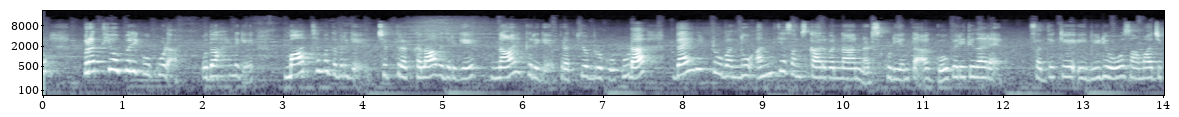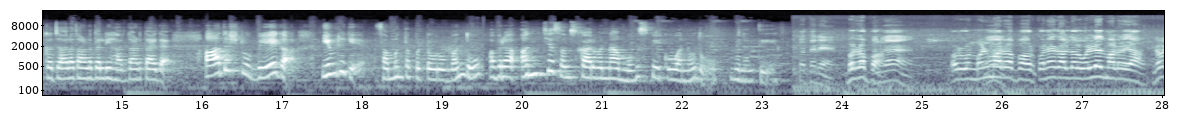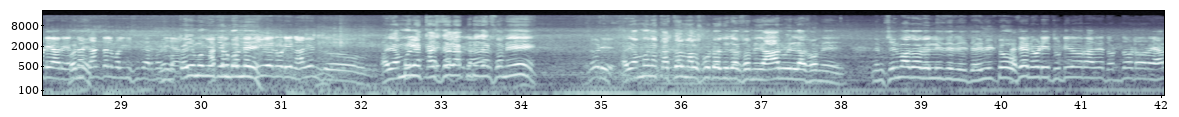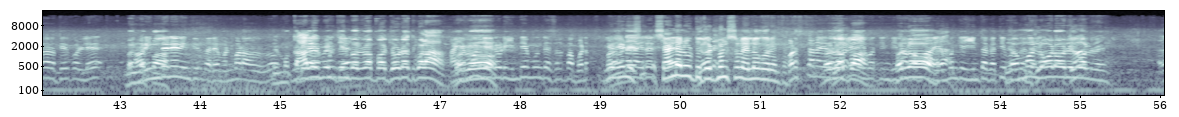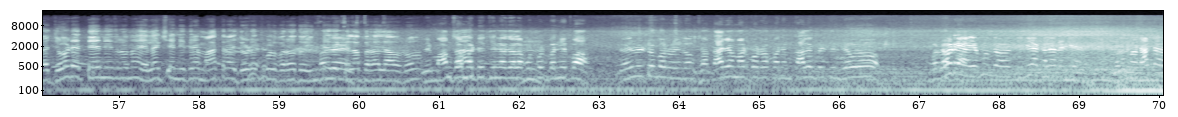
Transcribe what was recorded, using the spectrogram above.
ಪ್ರತಿಯೊಬ್ಬರಿಗೂ ಕೂಡ ಉದಾಹರಣೆಗೆ ಮಾಧ್ಯಮದವರಿಗೆ ಚಿತ್ರ ಕಲಾವಿದರಿಗೆ ನಾಯಕರಿಗೆ ಪ್ರತಿಯೊಬ್ಬರಿಗೂ ಕೂಡ ದಯವಿಟ್ಟು ಬಂದು ಅಂತ್ಯ ಸಂಸ್ಕಾರವನ್ನು ನಡೆಸ್ಕೊಡಿ ಅಂತ ಗೋಗರಿತಿದ್ದಾರೆ. ಸದ್ಯಕ್ಕೆ ಈ ವಿಡಿಯೋ ಸಾಮಾಜಿಕ ಜಾಲತಾಣದಲ್ಲಿ ಹರಿದಾಡ್ತಾ ಇದೆ. ಆದಷ್ಟು ಬೇಗ ಇವರಿಗೆ ಸಂಬಂಧಪಟ್ಟವರು ಬಂದು ಅವರ ಅಂತ್ಯ ಸಂಸ್ಕಾರವನ್ನು ಮುಗಿಸ್ಬೇಕು ಅನ್ನೋದು ವಿನಂತಿ? ಅವ್ರಿಗೊಂದು ಮಣ್ಣು ಮಾಡ್ರಪ್ಪ ಅವ್ರ ಕೊನೆಗಾಲದಲ್ಲಿ ಒಳ್ಳೇದು ಮಾಡ್ರಯ್ಯ. ನೋಡಿ ಅವ್ರು ಎಂತ ಬನ್ನಿ. ಜಾಗದಲ್ಲಿ ಮಲಗಿಸಿದ್ದಾರೆ ನೋಡಿ. ನಿಮ್ಮ ಕೈ ಮುಗಿತೀನಿ ಅಕ್ಕಪಕ್ಕ ಬನ್ನಿ. ನೀವೇ ನೋಡಿ ನಾವೇನು ಆ ಕಷ್ಟದಲ್ಲಿ ಹಾಕ್ಬಿಟ್ಟಿದ್ದಾರೆ ಸ್ವಾಮಿ. ನೋಡಿ. ಆ ಕಷ್ಟದಲ್ಲಿ ಮಲಸ್ಬಿಟ್ಟು ಹೋಗಿದ್ದಾರೆ ಸ್ವಾಮಿ ಯಾರು ಇಲ್ಲ ಸ್ವಾಮಿ. ನಿಮ್ಮ ಸಿನಿಮಾದವ್ರು ಎಲ್ಲಿದ್ದೀರಿ? ದಯವಿಟ್ಟು ಅದೇ ನೋಡಿ ದುಡ್ಡಿದವರಾದ್ರೆ ದೊಡ್ಡ ದೊಡ್ಡವರು ಯಾರು ತೀರ್ಕೊಳ್ಳಿ. ಅವ್ರ ಹಿಂದೆನೆ ನಿಂತಿರ್ತಾರೆ ಮಣ್ಮಾಡೋರು ನಿಮ್ಮ ಕಾಲಿಗೆ ಬೀಳ್ತೀನಿ ಬರ್ರಪ್ಪ ಜೋಡತ್ಕೊಳ ನೋಡಿ ಹಿಂದೆ ಮುಂದೆ ಸ್ವಲ್ಪ ಬಡ ಸ್ಯಾಂಡಲ್ವುಡ್ ದೊಡ್ಡ ಮನುಷ್ಯರು ಎಲ್ಲೋಗೋರೆ ಅಂತ. ಬಡಸ್ತಾನ. ಯಮ್ಮನ್ಗೆ ಇಂಥ ಗತಿ ಯಮ್ಮ. ನೋಡೋರು ಇಲ್ವಲ್ರಿ. ಅಲ್ಲ ಜೋಡೆತ್ತೇನಿದ್ರು ಎಲೆಕ್ಷನ್ ಇದ್ರೆ ಮಾತ್ರ ಜೋಡೆತ್ಗಳು ಬರೋದು. ಇಂಥದಕ್ಕೆಲ್ಲ ಬರಲ್ಲ ಅವರು. ನಿಮ್ಮ ಮಾಂಸ ಮಟ್ಟಿ ತಿನ್ನೋದೆಲ್ಲ ಬಿಟ್ಬಿಟ್ಟು ಬನ್ನಿಪ್ಪ. ದಯವಿಟ್ಟು ಬರ್ರಿ ಇದೊಂದು ಕಾರ್ಯ ಮಾಡ್ಕೊಡ್ರಪ್ಪ ನಿಮ್ಮ ಕಾಲಿಗೆ ಬೀಳ್ತೀನಿ ದೇವರು. ನೋಡ್ರಿ ಯಮ್ಮಂದು ದಿವ್ಯ ಕಲಾ ನಮ್ಮ ಡಾಕ್ಟರ್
